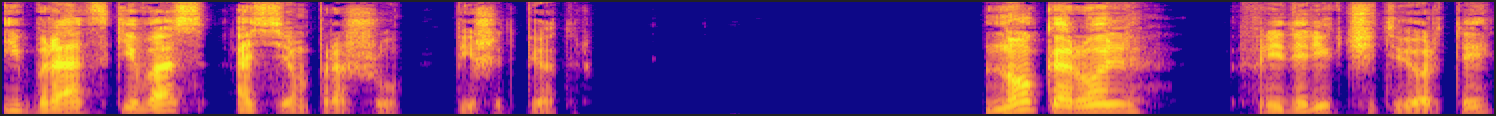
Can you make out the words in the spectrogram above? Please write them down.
и братски вас о сем прошу», — пишет Петр. Но король Фредерик IV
